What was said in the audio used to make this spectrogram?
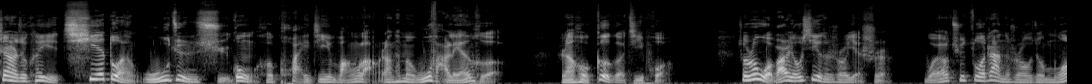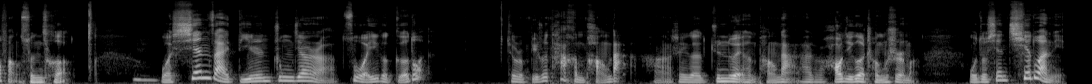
这样就可以切断吴郡、许贡和会稽、王朗，让他们无法联合，然后各个击破。就是说我玩游戏的时候也是，我要去作战的时候就模仿孙策，嗯我先在敌人中间啊做一个隔断，就是比如说他很庞大啊，这个军队很庞大，他有好几个城市嘛，我就先切断你，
